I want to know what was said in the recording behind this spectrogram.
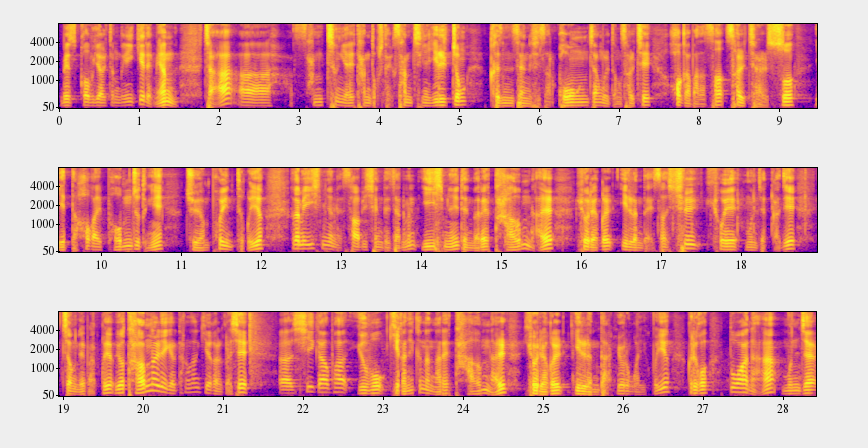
매수 거부 결정 등이 있게 되면 자 어, 3층 이하의 단독주택, 3층의 일종 근생시설, 공작물 등 설치 허가받아서 설치할 수 있다. 허가의 범주 등이 주요 포인트고요. 그 다음에 20년에 사업이 시행되지 않으면 20년이 된 날에 다음 날 효력을 잃는다 해서 실효의 문제까지 정리해봤고요. 요 다음 날 얘기를 항상 기억할 것이 어, 시가화 유보 기간이 끝난 날에 다음 날 효력을 잃는다. 이런 거 있고요. 그리고 또 하나 문제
